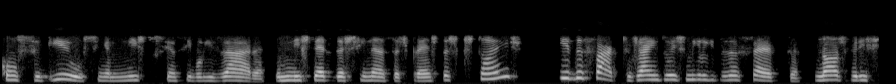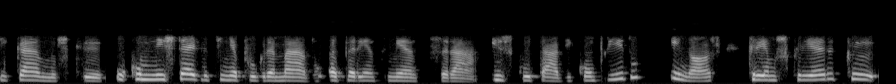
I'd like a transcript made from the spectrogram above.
conseguiu o Sr. Ministro sensibilizar o Ministério das Finanças para estas questões, e, de facto, já em 2017, nós verificamos que o que o Ministério tinha programado aparentemente será executado e cumprido e nós queremos crer que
